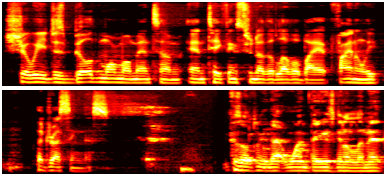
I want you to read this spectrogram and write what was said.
should we just build more momentum and take things to another level by finally addressing this? Because ultimately, that one thing is going to limit.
